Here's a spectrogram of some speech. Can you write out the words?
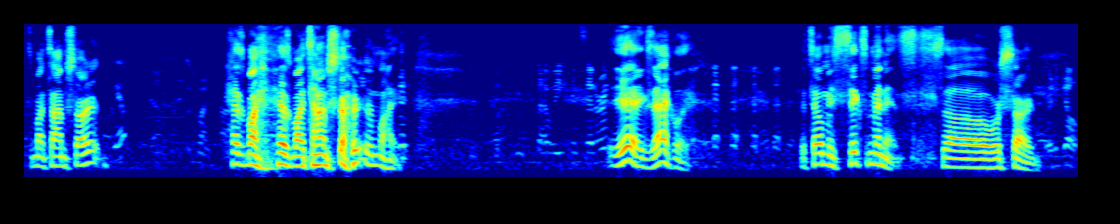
Has my time started? Yep. Has my has my time started? I'm like, Is that what you consider yeah, exactly. They told me six minutes, so we're starting. Ready to go. All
